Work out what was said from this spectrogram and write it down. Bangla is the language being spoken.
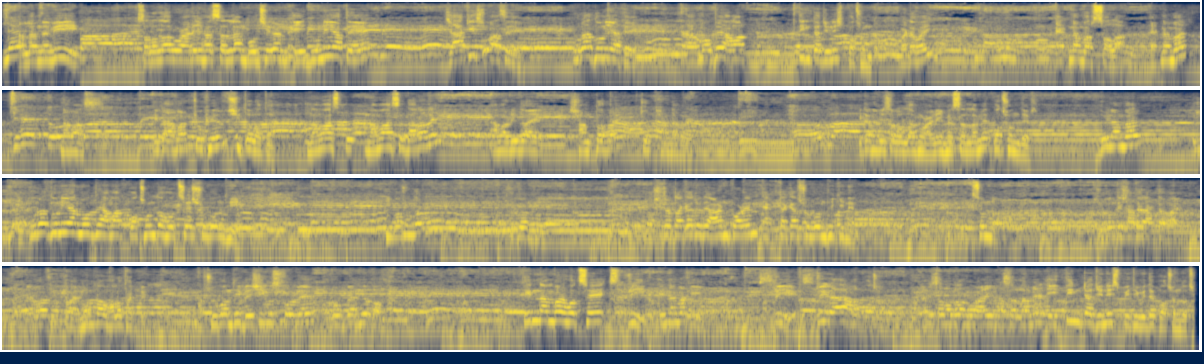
আল্লাহ নবী সাল্লাল্লাহু আলাইহি ওয়াসাল্লাম বলছিলেন, এই দুনিয়াতে যা কিছু আছে, পুরা দুনিয়াতে তার মধ্যে আমার তিনটা জিনিস পছন্দ। কয়টা ভাই? এক নাম্বার সলা, এক নাম্বার নামাজ। এটা আমার চোখের শীতলতা। নামাজ নামাজ দাঁড়ালে আমার হৃদয় শান্ত হয়, চোখ ঠান্ডা হয়। এটা নবী সাল্লাল্লাহু আলাইহি ওয়াসাল্লামের পছন্দের। দুই নাম্বার পুরা দুনিয়ার মধ্যে আমার পছন্দ হচ্ছে সুগন্ধি। কি পছন্দ? সুগন্ধি। দশটা টাকা যদি আর্ন করেন, এক টাকার সুগন্ধি কিনেন। শূন্য। সুগন্ধি সাথে রাখতে হয়। ব্যবহার করতে হয়। মনটাও ভালো থাকবে। আর সুগন্ধি বেশি ইউজ করলে রোগ ব্যাধিও কম তিন নাম্বার হচ্ছে স্ত্রী। তিন নাম্বার কি? স্ত্রী। স্ত্রীরা সাল্লাল্লাহু আলাইহি ওয়াসাল্লামের এই তিনটা জিনিস পৃথিবীতে পছন্দ ছিল।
